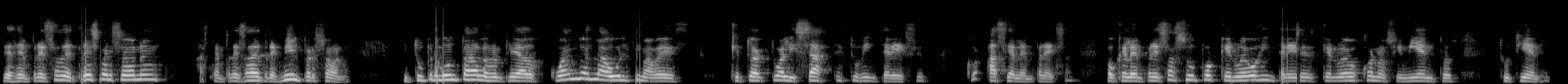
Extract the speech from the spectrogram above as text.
desde empresas de tres personas hasta empresas de tres mil personas, y tú preguntas a los empleados, ¿cuándo es la última vez que tú actualizaste tus intereses hacia la empresa? O que la empresa supo qué nuevos intereses, qué nuevos conocimientos tú tienes.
